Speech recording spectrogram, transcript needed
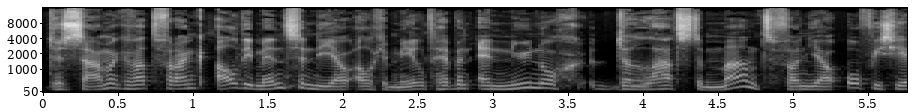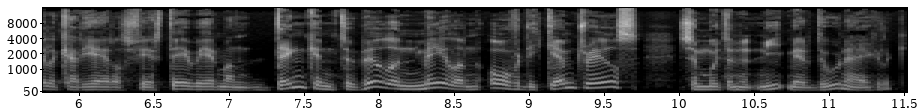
Dus samengevat, Frank, al die mensen die jou al gemaild hebben en nu nog de laatste maand van jouw officiële carrière als VRT-weerman denken te willen mailen over die chemtrails, ze moeten het niet meer doen eigenlijk.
